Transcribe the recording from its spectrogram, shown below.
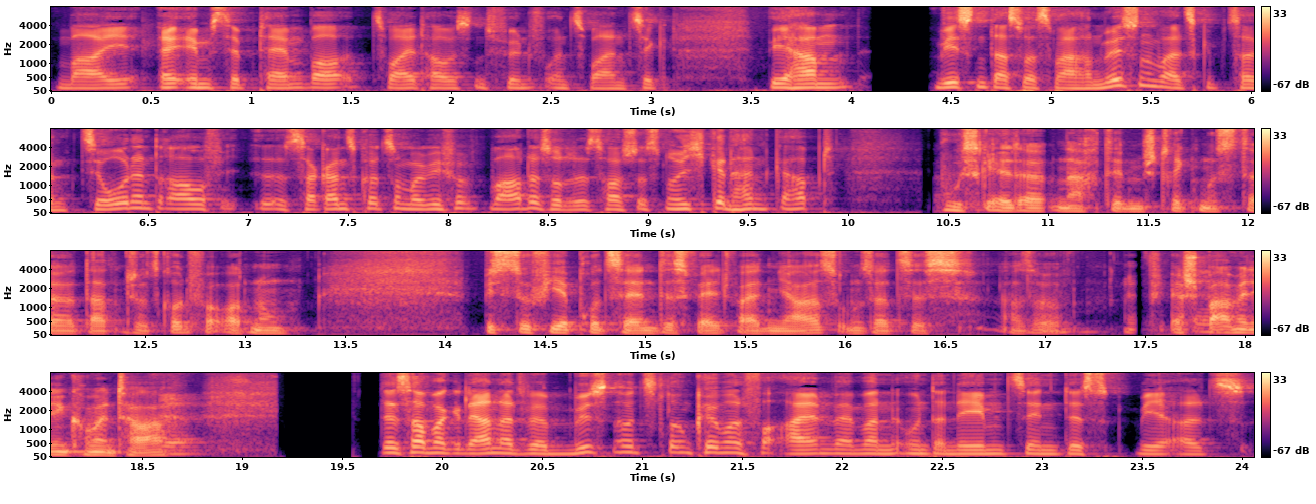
Mai, äh, im September 2025. Wir haben wissen, dass wir es machen müssen, weil es gibt Sanktionen drauf. Sag ganz kurz nochmal, wie viel war das oder das hast du es noch nicht genannt gehabt? Bußgelder nach dem Strickmuster Datenschutzgrundverordnung bis zu 4% des weltweiten Jahresumsatzes. Also erspare ja. mir den Kommentar. Ja. das haben wir gelernt. Also wir müssen uns darum kümmern, vor allem wenn wir ein Unternehmen sind, das mehr als,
